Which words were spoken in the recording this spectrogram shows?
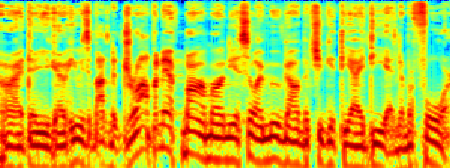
all right, there you go. He was about to drop an F bomb on you, so I moved on, but you get the idea. Number four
